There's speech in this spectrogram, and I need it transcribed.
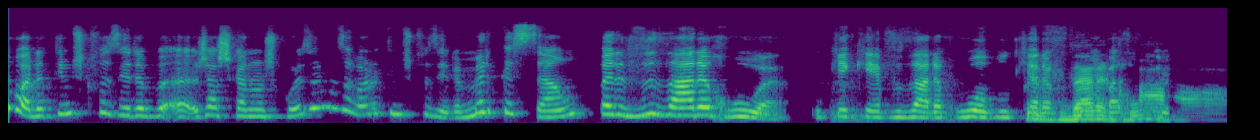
agora temos que fazer, a, já chegaram as coisas, mas agora temos que fazer a marcação para vedar a rua. O que é que é vedar a rua ou bloquear para a vedar rua? A rua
